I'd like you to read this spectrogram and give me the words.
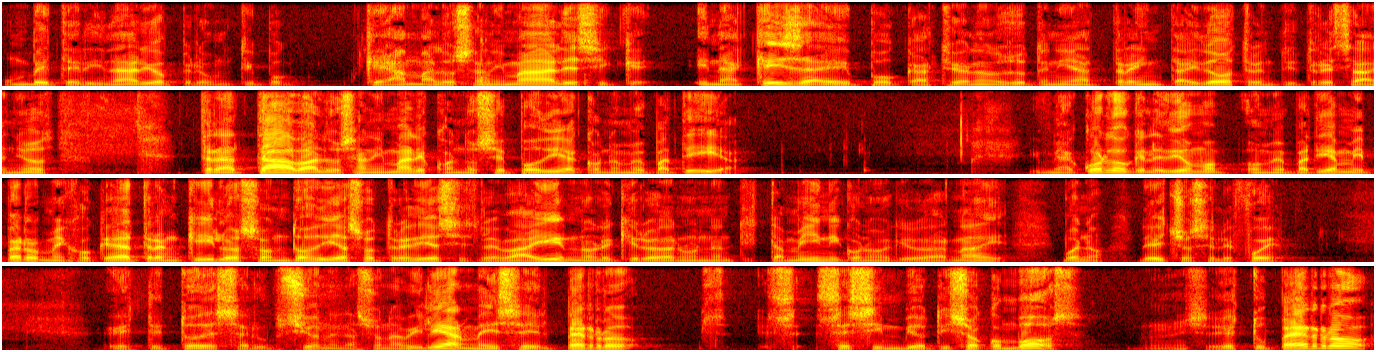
un veterinario, pero un tipo que ama a los animales y que en aquella época, estoy hablando, yo tenía 32, 33 años, trataba a los animales cuando se podía con homeopatía. Y me acuerdo que le dio homeopatía a mi perro, me dijo, queda tranquilo, son dos días o tres días y se le va a ir, no le quiero dar un antihistamínico, no le quiero dar nadie. Bueno, de hecho se le fue. Este, toda esa erupción en la zona biliar. Me dice, el perro se simbiotizó con vos. es tu perro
